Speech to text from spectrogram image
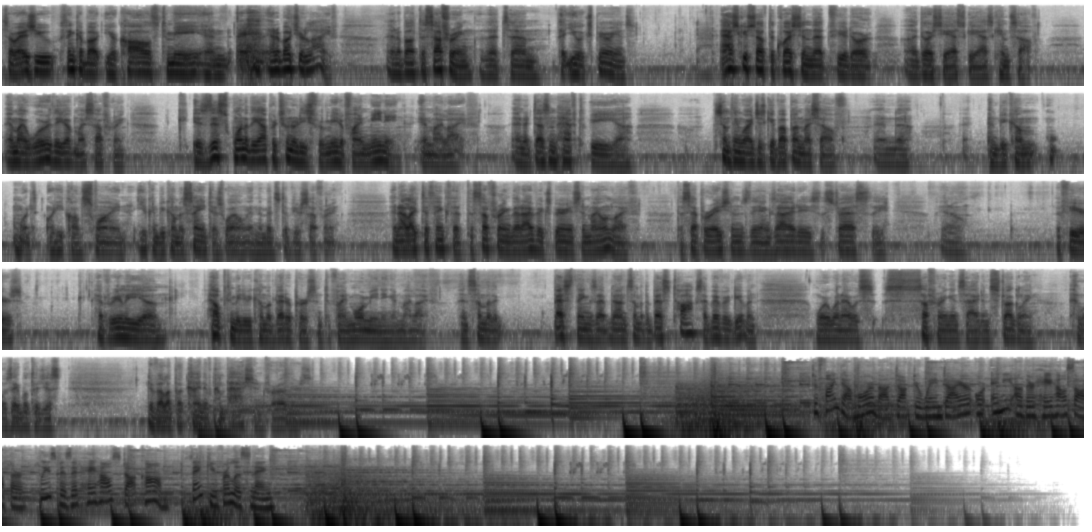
So as you think about your calls to me and and about your life, and about the suffering that um, that you experience, ask yourself the question that Fyodor uh, Dostoevsky asked himself Am I worthy of my suffering? Is this one of the opportunities for me to find meaning in my life? And it doesn't have to be uh, something where I just give up on myself and uh, and become what what he called swine. You can become a saint as well in the midst of your suffering. And I like to think that the suffering that I've experienced in my own life, the separations, the anxieties, the stress, the you know, the fears, have really um, helped me to become a better person, to find more meaning in my life. And some of the best things I've done, some of the best talks I've ever given, were when I was suffering inside and struggling and was able to just develop a kind of compassion for others. To find out more about Dr. Wayne Dyer or any other Hay House author, please visit hayhouse.com. Thank you for listening.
